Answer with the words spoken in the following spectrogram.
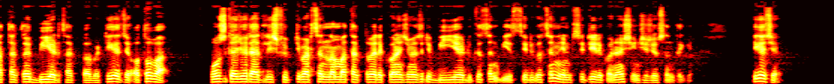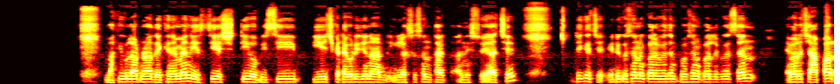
আর থাকতে হবে বিএড থাকতে হবে, ঠিক আছে? অথবা post graduate at least fifty percent number থাকতে হবে recognise university BA education BSc education NCT recognise institution থেকে, ঠিক আছে? বাকিগুলো আপনারা দেখে নেবেন SC ST OBC PH category যেন রিল্যাক্সেশন থাক নিশ্চয়ই আছে। ঠিক আছে? এডুকেশন কোয়ালিফিকেশন প্রফেশনাল কোয়ালিফিকেশন এবার হচ্ছে আপার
